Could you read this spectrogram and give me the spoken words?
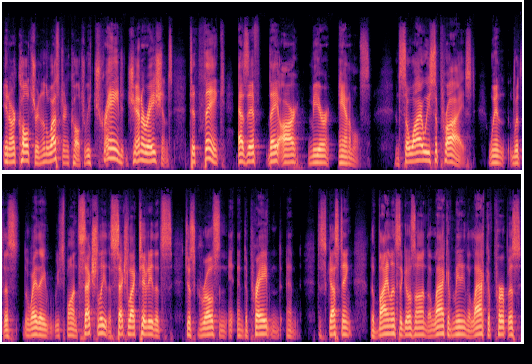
in our culture and in the Western culture, we've trained generations to think as if they are mere animals. And so why are we surprised when with this the way they respond sexually, the sexual activity that's just gross and, and depraved and, and disgusting. The violence that goes on, the lack of meaning, the lack of purpose,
